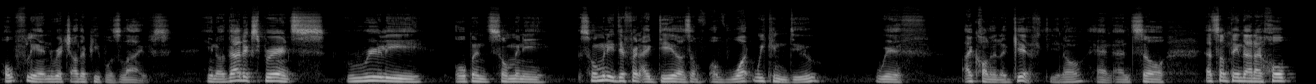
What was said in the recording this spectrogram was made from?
hopefully enrich other people's lives. You know that experience really opened so many so many different ideas of, of what we can do with I call it a gift, you know, and and so that's something that I hope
